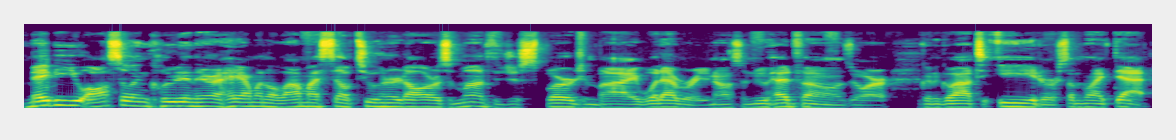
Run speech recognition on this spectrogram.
Maybe you also include in there, hey, I'm going to allow myself $200 a month to just splurge and buy whatever, you know, some new headphones or I'm going to go out to eat or something like that.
